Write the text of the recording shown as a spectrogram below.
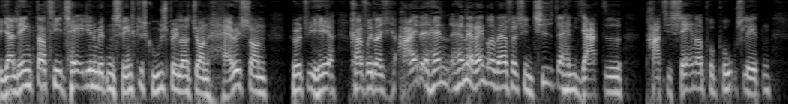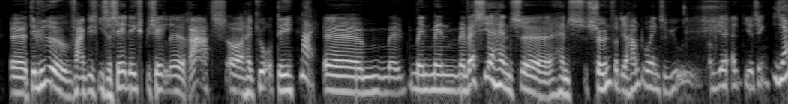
Jeg længter til Italien med den svenske skuespiller John Harrison, hørte vi her. Karl Friedrich Heide, han, han erindrede i hvert fald sin tid, da han jagtede partisaner på Posletten. Øh, det lyder jo faktisk i sig selv ikke specielt øh, rart at have gjort det. Nej. Øh, men, men, men hvad siger hans, øh, hans søn, for det er ham, du har interviewet om de, alle de her ting? Ja,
